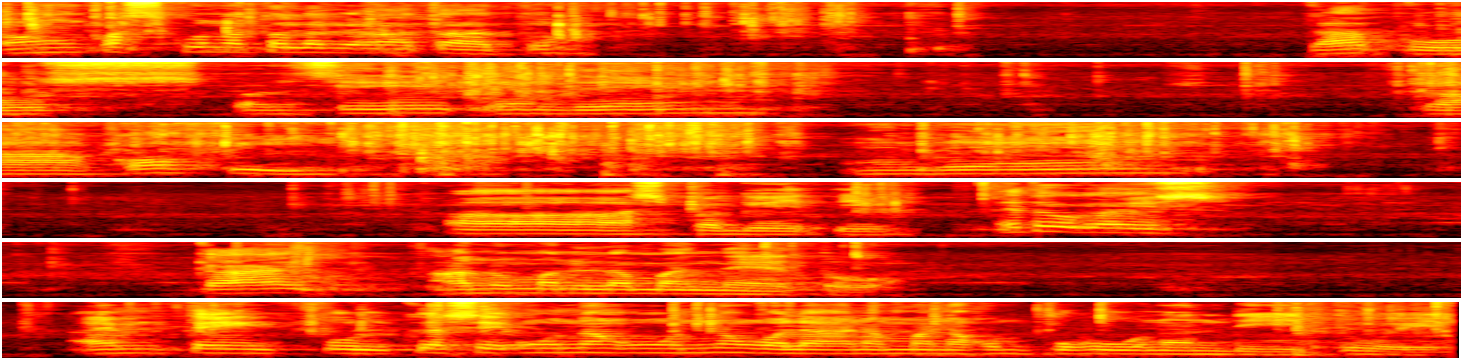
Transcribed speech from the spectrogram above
Pang Pasko na talaga ata to. Tapos, pansit and then uh, coffee. And then uh, spaghetti. Ito guys, kahit ano man laman neto, I'm thankful kasi unang-una wala naman akong puhunan dito eh.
